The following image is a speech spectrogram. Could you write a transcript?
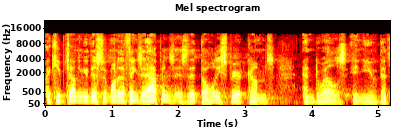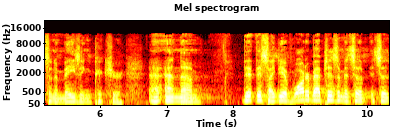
I keep telling you this that one of the things that happens is that the Holy Spirit comes and dwells in you. That's an amazing picture. And, and um, th- this idea of water baptism, it's a, it's a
